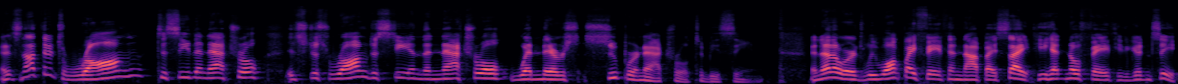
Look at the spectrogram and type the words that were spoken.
And it's not that it's wrong to see the natural, it's just wrong to see in the natural when there's supernatural to be seen. In other words, we walk by faith and not by sight. He had no faith, he couldn't see.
